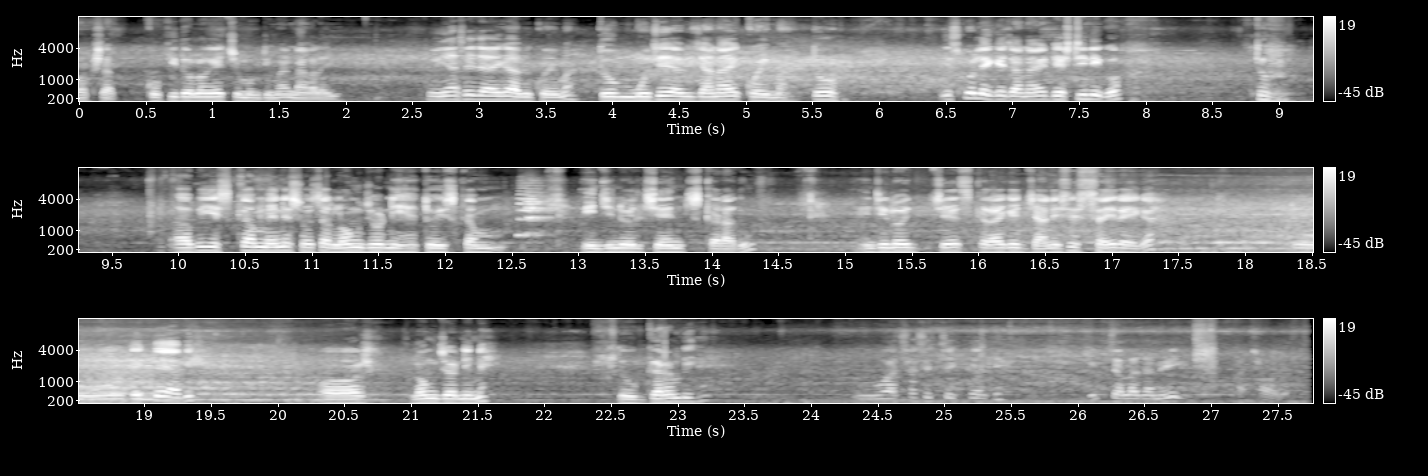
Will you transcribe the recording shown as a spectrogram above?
वर्कशॉप कोकी दोलोंग चुमुकडीमा नागालैंड। तो यहाँ से जाएगा अभी कोहिमा। तो मुझे अभी जाना है कोहिमा। तो इसको लेके जाना है डेस्टिनी को। तो अभी इसका मैंने सोचा लॉन्ग जर्नी है तो इसका इंजन ऑयल चेंज करा दूँ। इंजन ऑयल चेंज करा के जाने से सही रहेगा। तो देखते हैं अभी और लॉन्ग जर्नी में। तो गर्म भी है। तो अच्छा से चेक करके चला जाने अच्छा होगा।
